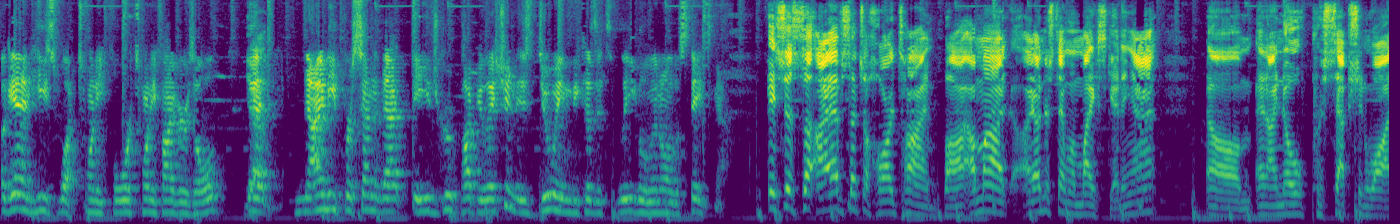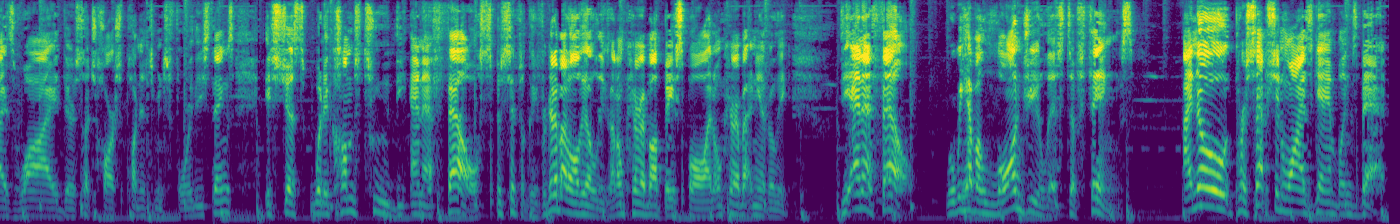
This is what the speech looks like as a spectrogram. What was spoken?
again he's what 24 25 years old Yeah. that 90% of that age group population is doing because it's legal in all the states now it's just I have such a hard time. Buy, I'm not. I understand what Mike's getting at, um, and I know perception-wise why there's such harsh punishments for these things. It's just when it comes to the NFL specifically. Forget about all the other leagues. I don't care about baseball. I don't care about any other league. The NFL, where we have a laundry list of things. I know perception-wise, gambling's bad,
